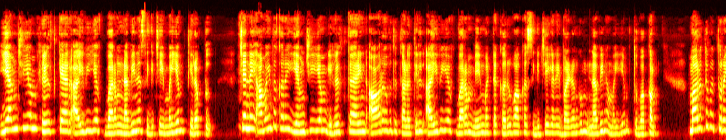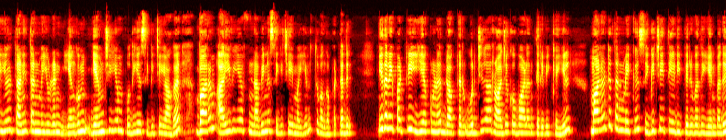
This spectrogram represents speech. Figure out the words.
எம்ஜிஎம் ஹெல்த் கேர் ஐவிஎஃப் வரம் நவீன சிகிச்சை மையம் திறப்பு. சென்னை அமைந்தகரை எம்ஜிஎம் ஹெல்த் கேரின் ஆறாவது தளத்தில் ஐவிஎஃப் வரம் மேம்பட்ட கருவாக்க சிகிச்சைகளை வழங்கும் நவீன மையம் துவக்கம். மருத்துவத்துறையில் தனித்தன்மையுடன் இயங்கும் எம்ஜிஎம் புதிய சிகிச்சையாக வரம் ஐவிஎஃப் நவீன சிகிச்சை மையம் துவங்கப்பட்டது. இதனை பற்றி இயக்குனர் டாக்டர் உர்ஜிதா ராஜகோபாலன் தெரிவிக்கையில் மலட்டுத்தன்மைக்கு சிகிச்சை தேடி பெறுவது என்பது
